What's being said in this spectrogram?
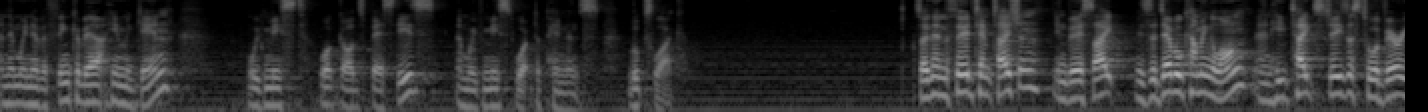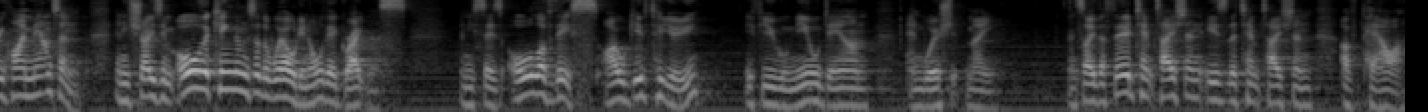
and then we never think about Him again, we've missed what God's best is, and we've missed what dependence looks like. So then the third temptation in verse 8 is the devil coming along and he takes Jesus to a very high mountain and he shows him all the kingdoms of the world in all their greatness. And he says, All of this I will give to you if you will kneel down and worship me. And so the third temptation is the temptation of power.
